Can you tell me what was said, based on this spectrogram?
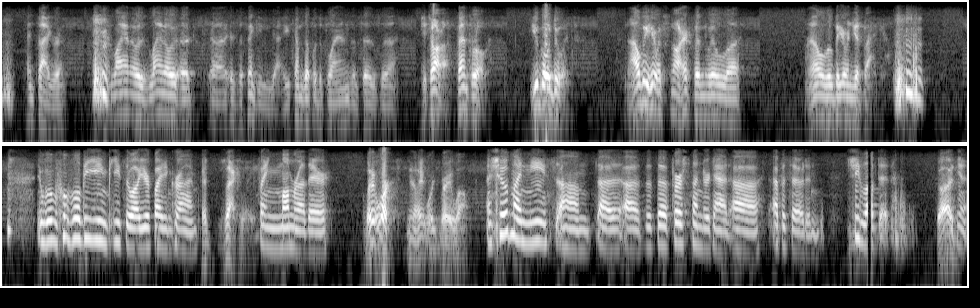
and Tygra. And Lion-O is Lion-O uh, uh, is the thinking guy. He comes up with the plans and says, uh, "Cheetara, Panthro, you go do it. And I'll be here with Snarf, and we'll uh, well we'll be here when you get back." we'll, we'll be eating pizza while you're fighting crime, Exactly. fighting Mumm-Ra there. But it worked. You know, it worked very well. I showed my niece um uh uh the the first Thundercat uh episode and she loved it. Good. You know.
